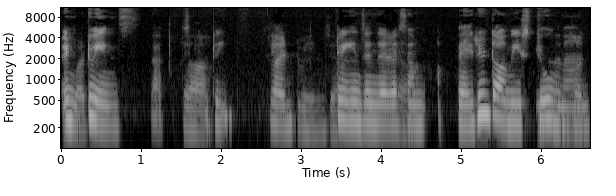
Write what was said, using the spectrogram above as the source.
and But- tweens. That's Yeah. tweens. Yeah, in tweens, yeah. Tweens, and there are Yeah. some parent armies too, Even man.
